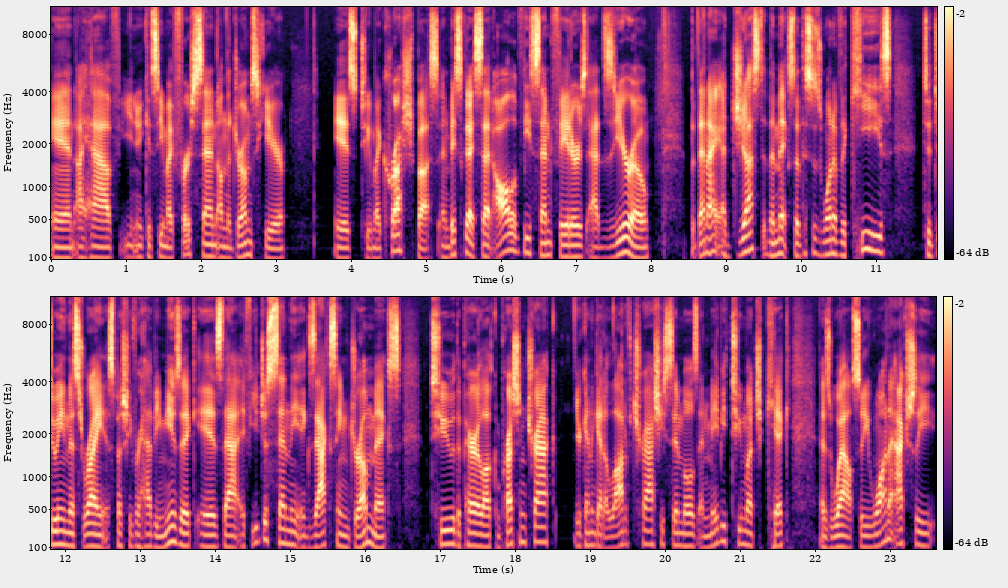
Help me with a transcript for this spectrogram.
and I have, you know, you can see my first send on the drums here is to my crush bus. And basically I set all of these send faders at zero, but then I adjust the mix. So this is one of the keys to doing this right, especially for heavy music, is that if you just send the exact same drum mix to the parallel compression track, you're going to get a lot of trashy cymbals and maybe too much kick as well. So you want to actually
